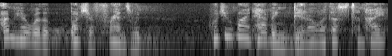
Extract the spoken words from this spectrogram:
I'm here with a bunch of friends. Would, would you mind having dinner with us tonight?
